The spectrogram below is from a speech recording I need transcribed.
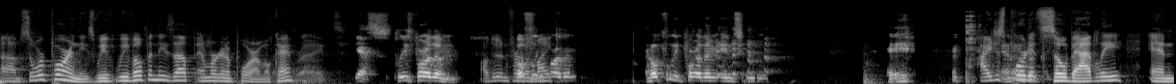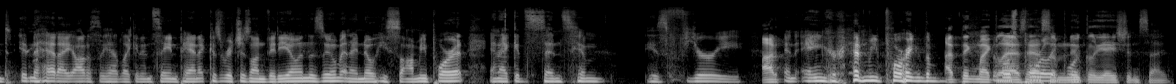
Um, so we're pouring these. We've we've opened these up and we're gonna pour them. Okay. Right. yes, please pour them. I'll do it in front of the Hopefully mic. pour them. Hopefully pour them into. a I just I don't poured it so badly, and in the head, I honestly had like an insane panic because Rich is on video in the Zoom, and I know he saw me pour it, and I could sense him, his fury I- and anger at me pouring the. I think my glass most has some poured- nucleation sites.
